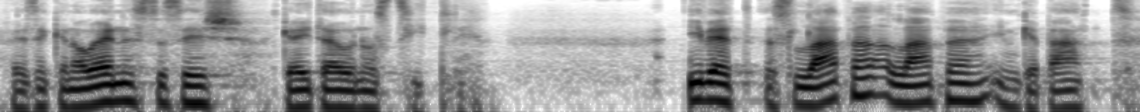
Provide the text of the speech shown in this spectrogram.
Ich weiß nicht genau, wann es das ist, geht auch noch ein Zeitchen. Ich werde ein Leben leben im Gebet.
